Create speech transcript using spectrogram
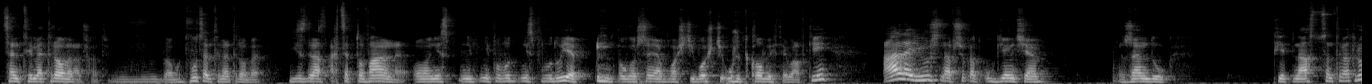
centymetrowe na przykład, albo dwucentymetrowe jest dla nas akceptowalne. Ono nie, nie, nie spowoduje pogorszenia właściwości użytkowych tej ławki, ale już na przykład ugięcie rzędu 15 cm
